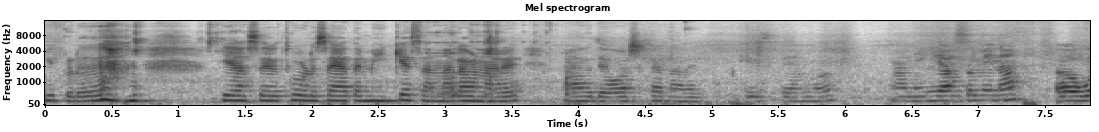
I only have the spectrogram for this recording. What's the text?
इकडं हे असं थोडंसं आता मी केसांना लावणार आहे. उद्या वॉश करणार आहे केस त्यामुळं. आणि हे असं मी ना व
